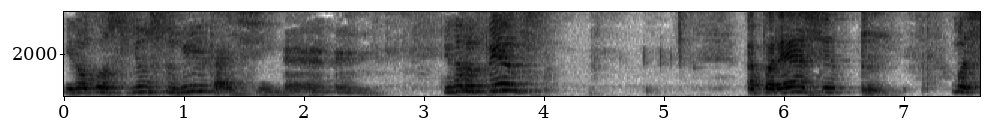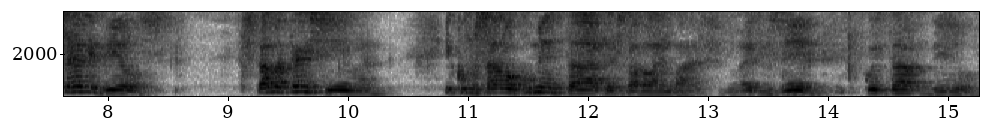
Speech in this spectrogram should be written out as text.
e não conseguiam subir cá em cima. E de repente aparece uma série deles estava cá em cima e começaram a comentar quem estava lá embaixo. Não é dizer, coitado dele,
